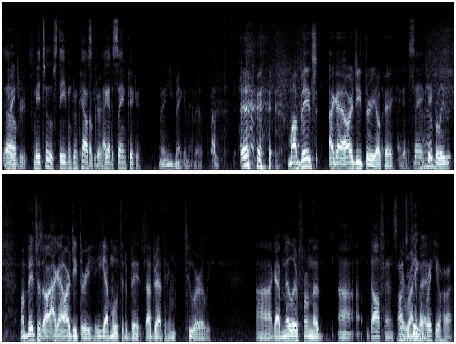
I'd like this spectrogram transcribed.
Patriots. Me too, Steven Gronkowski. Okay. I got the same kicker. Man, you making that up. My bench, I got RG three. Okay, I got the same I kicker. believe it. My bench is I got RG three. He got moved to the bench. I drafted him too early. Uh, I got Miller from the uh, Dolphins. You think gonna back. break your heart?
